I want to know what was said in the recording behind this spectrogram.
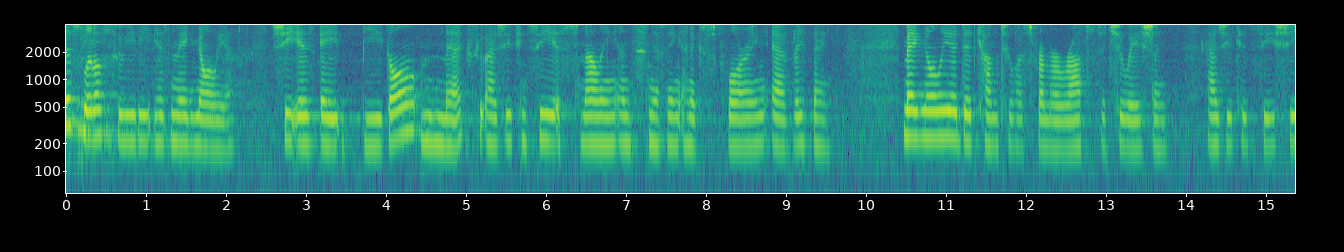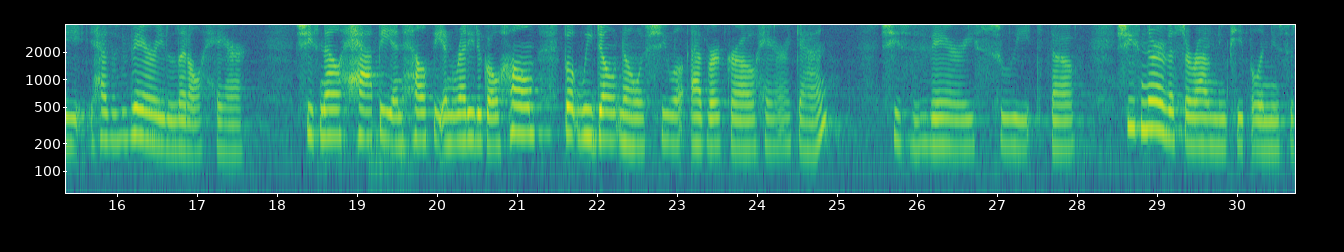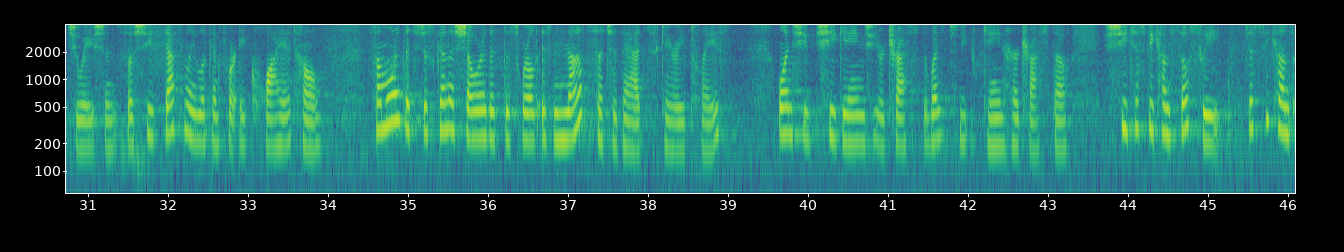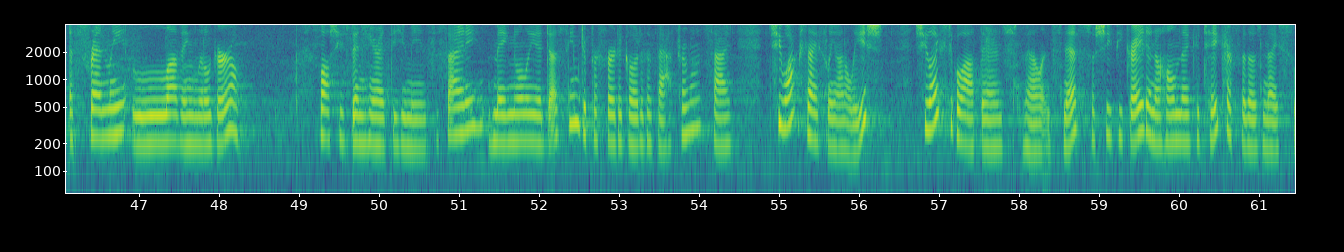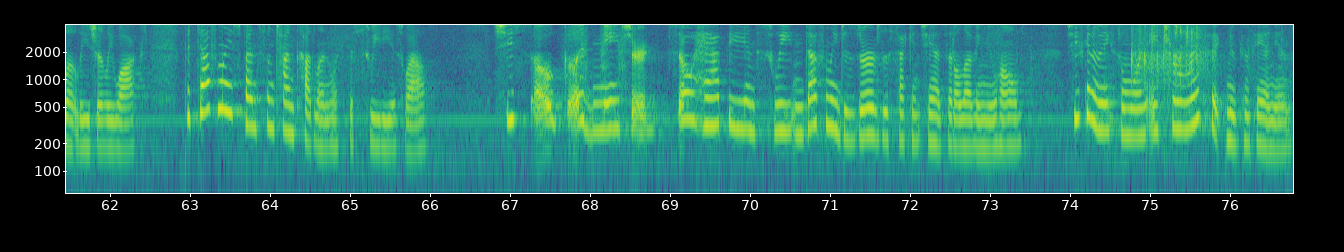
This little sweetie is Magnolia. She is a beagle mix who, as you can see, is smelling and sniffing and exploring everything. Magnolia did come to us from a rough situation. As you can see, she has very little hair. She's now happy and healthy and ready to go home, but we don't know if she will ever grow hair again. She's very sweet, though. She's nervous around new people and new situations, so she's definitely looking for a quiet home. Somewhere that's just going to show her that this world is not such a bad, scary place. Once you, she gains your trust, once you gain her trust, though, she just becomes so sweet, just becomes a friendly, loving little girl. While she's been here at the Humane Society, Magnolia does seem to prefer to go to the bathroom outside. She walks nicely on a leash. She likes to go out there and smell and sniff, so she'd be great in a home that could take her for those nice, slow, leisurely walks. But definitely spend some time cuddling with the sweetie as well. She's so good natured, so happy and sweet, and definitely deserves a second chance at a loving new home. She's going to make someone a terrific new companion.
